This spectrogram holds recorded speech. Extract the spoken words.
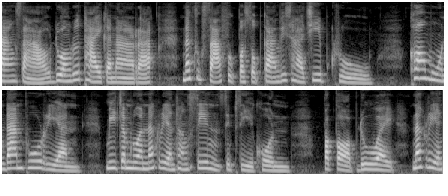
นางสาวดวงฤทัยกนารักษ์นักศึกษาฝึกประสบการณ์วิชาชีพครู ข้อมูลด้านผู้เรียน มีจำนวนนักเรียนทั้งสิ้น 14 คน ประกอบด้วย นักเรียน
